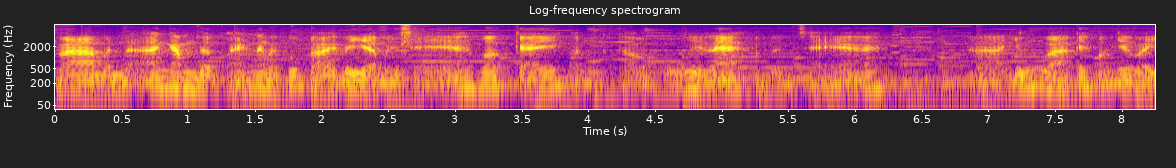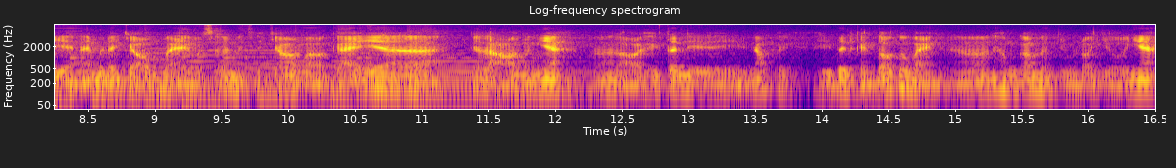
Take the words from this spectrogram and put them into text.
và mình đã ngâm được khoảng 50 phút rồi. Bây giờ mình sẽ vớt cái phần tàu hũ này ra và mình sẽ à, nhúng qua cái phần gia vị. Nãy mình đã trộn bạn và sau đó mình sẽ cho vào cái ờ, cái lọ mình nha đó, loại thủy tinh thì nóc thì thủy tinh càng tốt các bạn. Đó, nó không có mình dùng loại nhựa nha.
